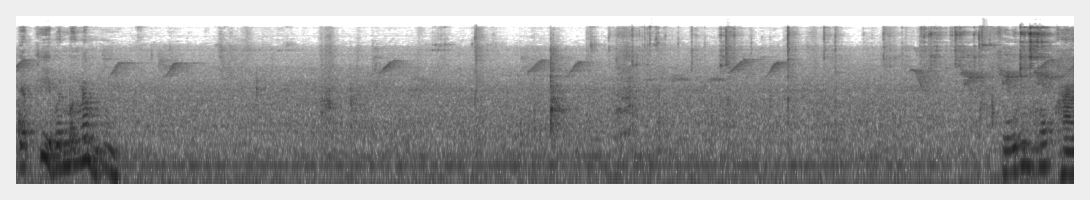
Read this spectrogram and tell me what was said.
เจ็บที่เพิ่นเบิ่งนำ ศูนย์หกห้า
